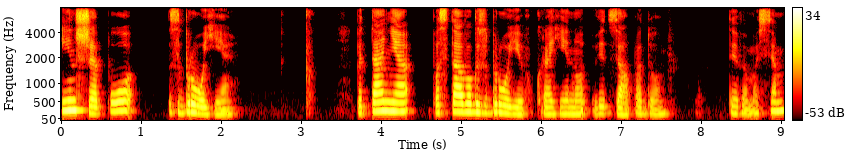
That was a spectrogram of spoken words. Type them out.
Інше по зброї. Питання поставок зброї в Україну від Западу. Дивимося.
